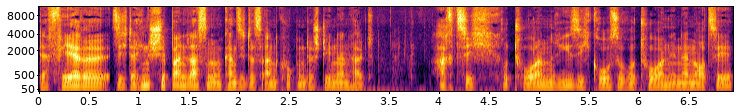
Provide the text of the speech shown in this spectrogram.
der Fähre sich dahin schippern lassen und kann sich das angucken. Da stehen dann halt 80 Rotoren, riesig große Rotoren in der Nordsee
